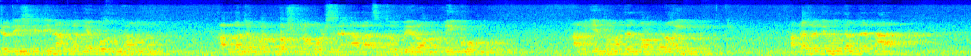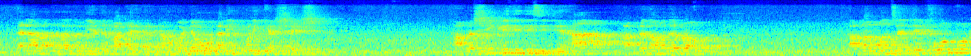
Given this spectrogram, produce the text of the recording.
যদি সেদিন আল্লাহকে বলতাম, আল্লাহ যখন প্রশ্ন করছেন, আলাস্ত বেরব্বিকুম? আমি কি তোমাদের রব নই? আমরা যদি বলতাম যে না ওখানেই পরীক্ষা শেষ। আমরা স্বীকৃতি যে হ্যাঁ আপনি তো আমাদের বলছেন যে, কোন কোন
